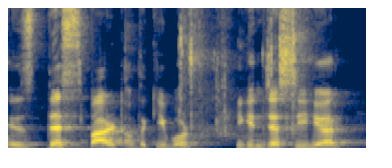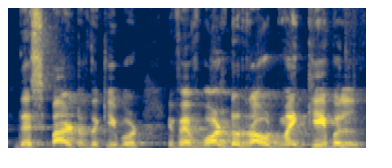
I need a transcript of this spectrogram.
is this part of the keyboard. You can just see here this part of the keyboard. If I want to route my cable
